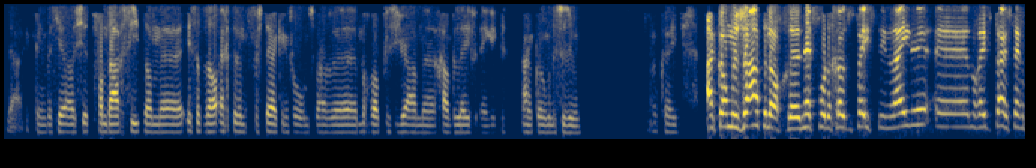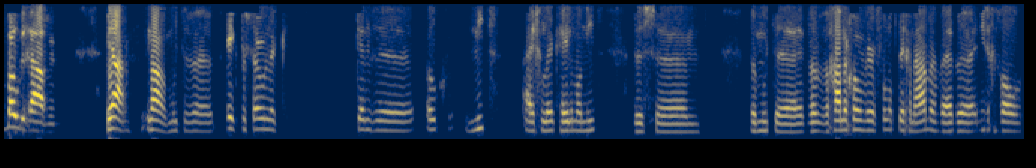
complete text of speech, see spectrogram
ja, ik denk dat je als je het vandaag ziet, dan eh, is dat wel echt een versterking voor ons. Waar we nog wel plezier aan eh, gaan beleven, denk ik, aankomende seizoen. Oké. Aankomende zaterdag, eh, net voor de grote feesten in Leiden, nog even thuis tegen Bodegraven. Ja, nou moeten we. Ik persoonlijk ken ze ook niet, eigenlijk helemaal niet. Dus ehm, we moeten, we, we gaan er gewoon weer volop tegenaan. En we hebben in ieder geval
